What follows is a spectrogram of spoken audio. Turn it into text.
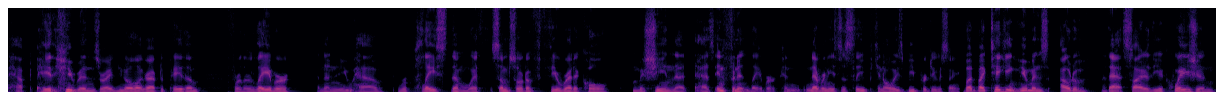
have to pay the humans, right? You no longer have to pay them for their labor and then you have replaced them with some sort of theoretical machine that has infinite labor, can never needs to sleep, can always be producing. But by taking humans out of that side of the equation,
